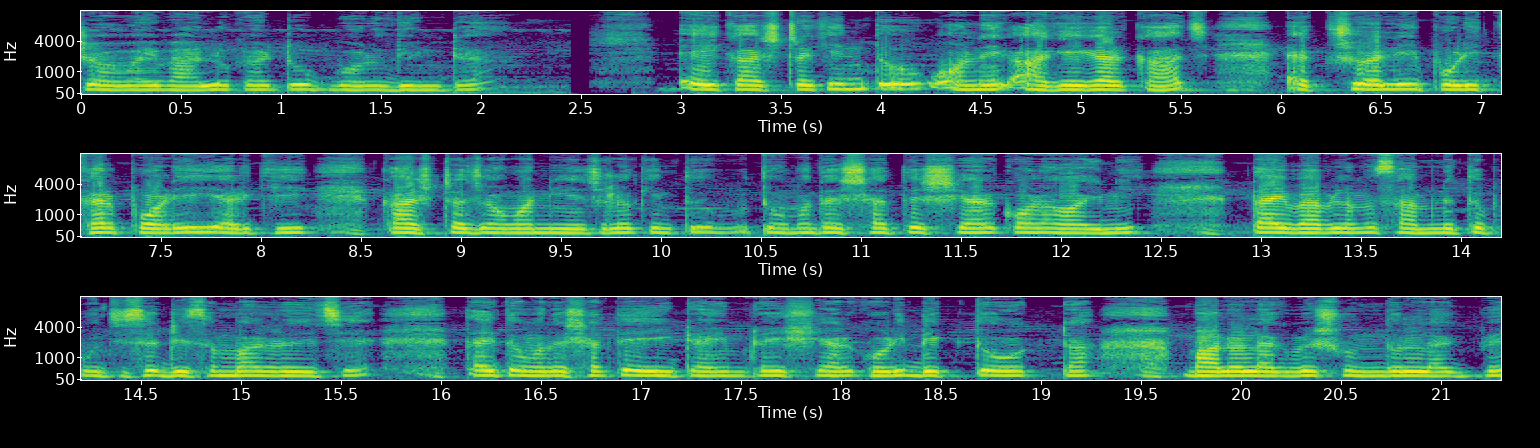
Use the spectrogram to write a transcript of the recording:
সবাই ভালো কাটুক বড়দিনটা। এই কাজটা কিন্তু অনেক আগেকার কাজ। অ্যাকচুয়ালি পরীক্ষার পরেই আর কি কাজটা জমা নিয়েছিল, কিন্তু তোমাদের সাথে শেয়ার করা হয়নি। তাই ভাবলাম সামনে তো পঁচিশে ডিসেম্বর রয়েছে, তাই তোমাদের সাথে এই টাইমটাই শেয়ার করি। দেখতেও একটা ভালো লাগবে, সুন্দর লাগবে।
